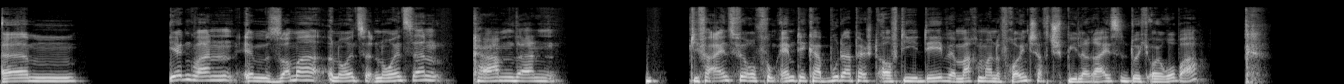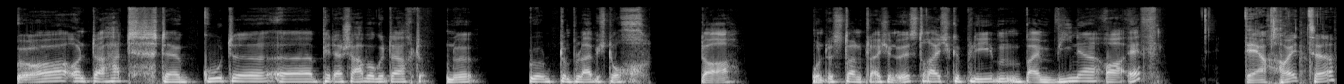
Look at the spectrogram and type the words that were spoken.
Ähm, irgendwann im Sommer 1919 kam dann die Vereinsführung vom MTK Budapest auf die Idee, wir machen mal eine Freundschaftsspielereise durch Europa. Ja, und da hat der gute äh, Peter Schabo gedacht, nö, dann bleibe ich doch da. Und ist dann gleich in Österreich geblieben beim Wiener AF. Der heute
